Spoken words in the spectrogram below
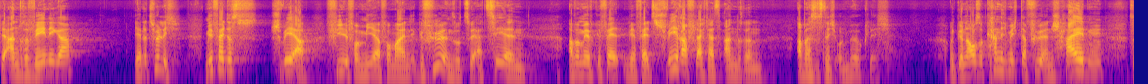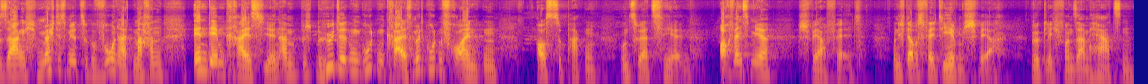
der andere weniger. Ja, natürlich. Mir fällt es schwer, viel von mir, von meinen Gefühlen so zu erzählen. Aber mir, mir fällt es schwerer vielleicht als anderen, aber es ist nicht unmöglich. Und genauso kann ich mich dafür entscheiden, zu sagen, ich möchte es mir zur Gewohnheit machen, in dem Kreis hier, in einem behüteten, guten Kreis, mit guten Freunden auszupacken und zu erzählen. Auch wenn es mir schwer fällt. Und ich glaube, es fällt jedem schwer, wirklich von seinem Herzen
